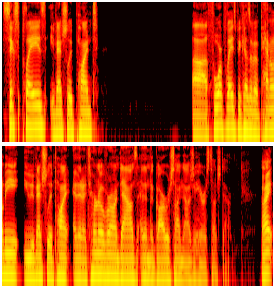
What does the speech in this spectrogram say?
Six plays, eventually punt. Uh, four plays because of a penalty, you eventually punt, and then a turnover on downs, and then the garbage time Najee Harris touchdown. All right,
